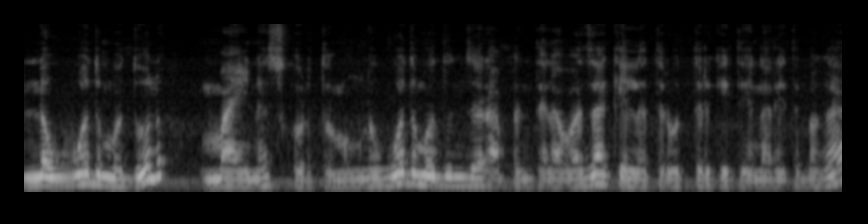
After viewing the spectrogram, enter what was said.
नव्वद मधून मायनस करतो. मग नव्वद मधून जर आपण त्याला वजा केलं तर उत्तर किती येणार आहे? तर बघा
